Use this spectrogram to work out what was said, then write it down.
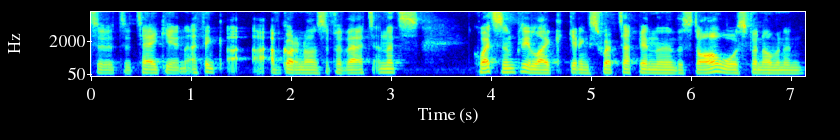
to, to take in, I think I, I've got an answer for that. And that's quite simply like getting swept up in the, the Star Wars phenomenon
